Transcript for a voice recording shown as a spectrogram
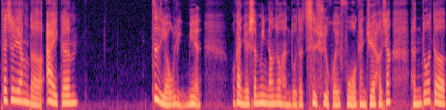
在这样的爱跟自由里面，我感觉生命当中很多的次序恢复，我感觉好像很多的。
